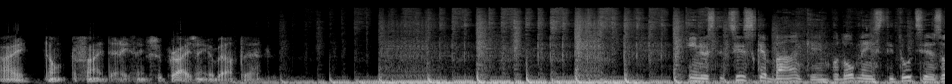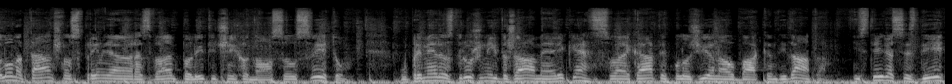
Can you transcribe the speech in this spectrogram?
I don't find anything surprising about that. Investicijske banke in podobne institucije zelo natančno spremljajo razvoj političnih odnosov v svetu. V primeru Združenih držav Amerike svoje karte položijo na oba kandidata. Iz tega se zdi,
